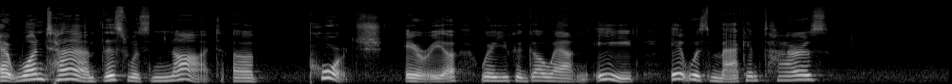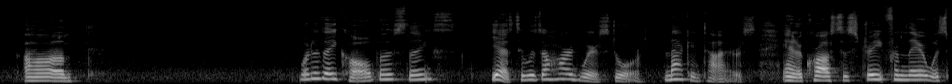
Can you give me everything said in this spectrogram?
At one time, this was not a porch area where you could go out and eat. It was McIntyre's, um, what do they call those things? Yes, it was a hardware store, McIntyre's. And across the street from there was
